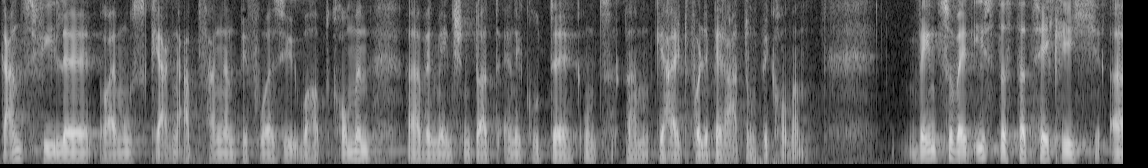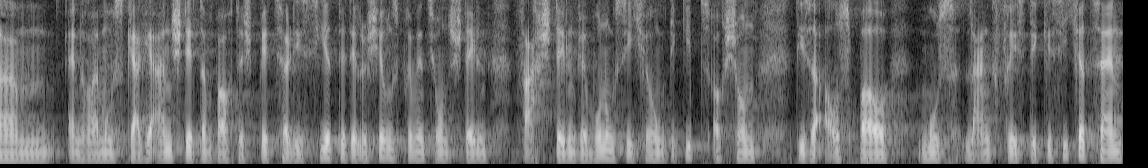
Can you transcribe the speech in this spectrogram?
ganz viele Räumungsklagen abfangen, bevor sie überhaupt kommen, äh, weil Menschen dort eine gute und ähm, gehaltvolle Beratung bekommen. Wenn es soweit ist, dass tatsächlich ähm, eine Räumungsklage ansteht, dann braucht es spezialisierte Delogierungspräventionsstellen, Fachstellen für Wohnungssicherung, die gibt es auch schon. Dieser Ausbau muss langfristig gesichert sein.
